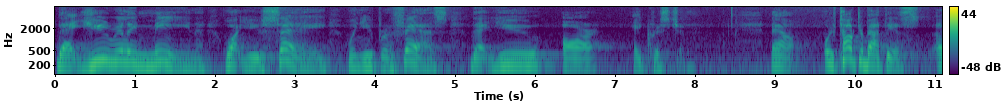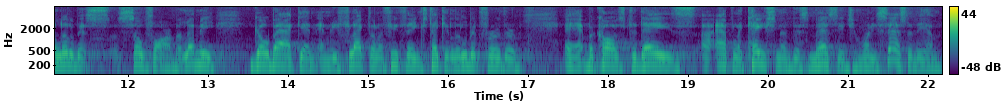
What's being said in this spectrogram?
that you really mean what you say when you profess that you are a Christian. Now, we've talked about this a little bit so far, but let me go back and, and reflect on a few things, take it a little bit further, uh, because today's uh, application of this message and what he says to them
